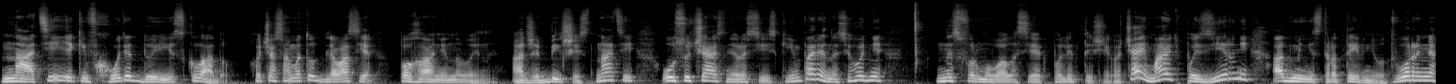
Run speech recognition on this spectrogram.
нації, які входять до її складу. Хоча саме тут для вас є погані новини. Адже більшість націй у сучасній Російській імперії на сьогодні не сформувалися як політичні, хоча й мають позірні адміністративні утворення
